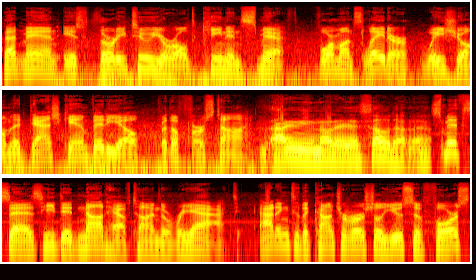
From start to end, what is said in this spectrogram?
That man is 32 year old Keenan Smith. Four months later, we show him the dash cam video for the first time. I didn't even know they had showed up. Man. Smith says he did not have time to react. Adding to the controversial use of force,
